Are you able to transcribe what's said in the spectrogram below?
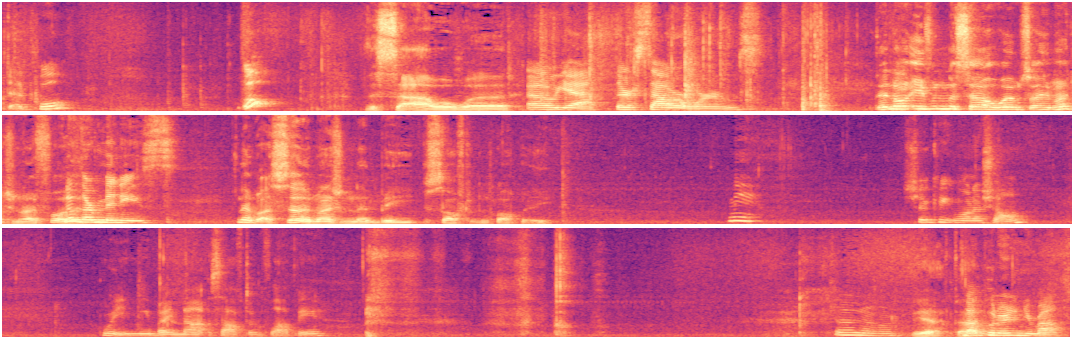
Deadpool? Oh! The sour word. Oh, yeah, they're sour worms. They're not even the sour worms I imagine. I thought. No, they're minis. No, but I still imagine they'd be soft and floppy. Meh. Should you want to show 'em What you mean by not soft and floppy? I don't know. Yeah. Now put it in your mouth.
